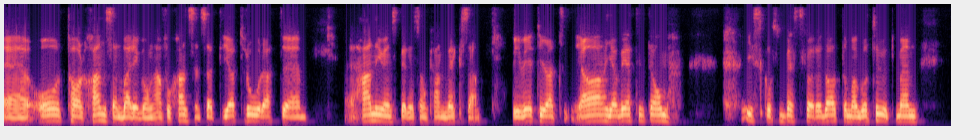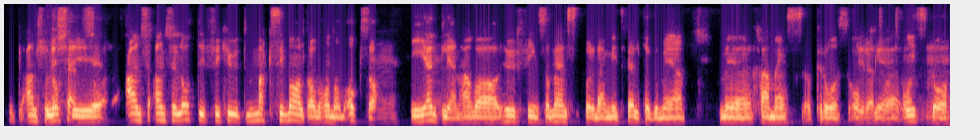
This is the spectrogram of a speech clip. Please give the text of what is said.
eh, och tar chansen varje gång han får chansen. Så jag tror att han är ju en spelare som kan växa. Vi vet ju att, ja, jag vet inte om Iskos bäst före-datum har gått ut men Ancelotti, Ancelotti fick ut maximalt av honom också. Mm. Egentligen. Han var hur fin som helst på det där mittfältet med, med James och Kroos och eh, Isco. Mm.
